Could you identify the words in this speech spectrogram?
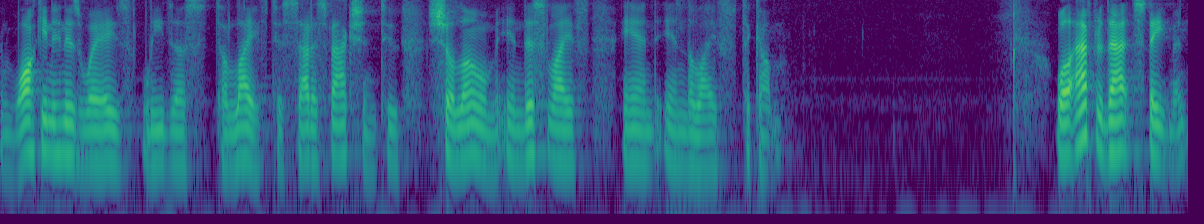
and walking in His ways leads us to life, to satisfaction, to shalom in this life and in the life to come. Well, after that statement,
